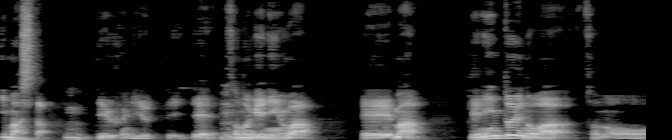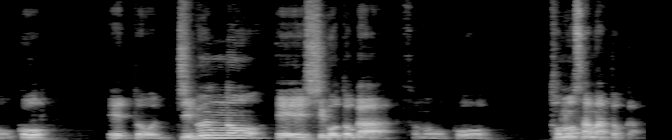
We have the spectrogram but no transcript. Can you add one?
いました。うんっ。ていうふうに言っていて、うんその下人は、えーまあ、下人というのは、その、こう、えっ、と、自分の、えー仕事が、その、こう、殿様とか、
